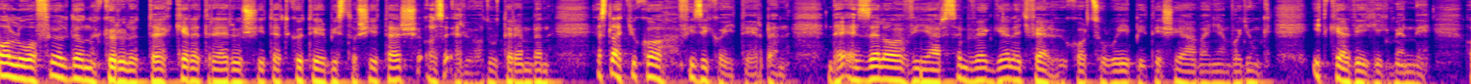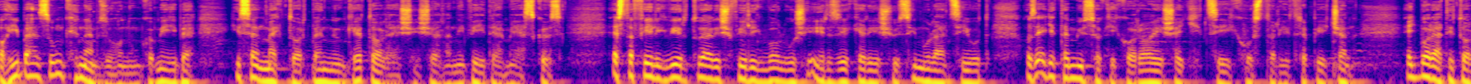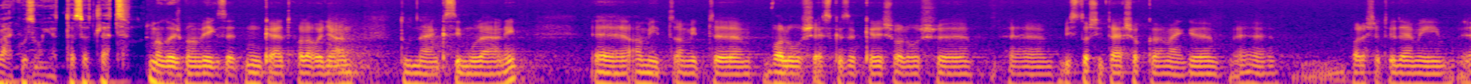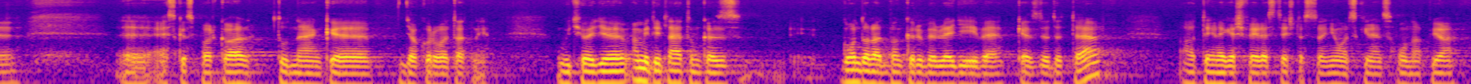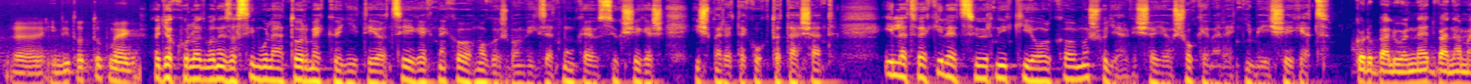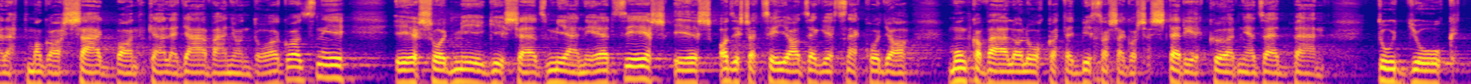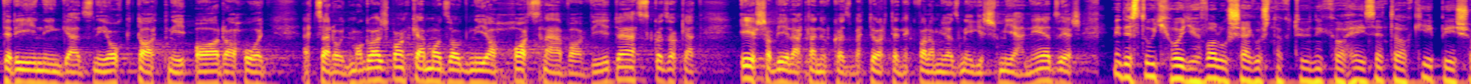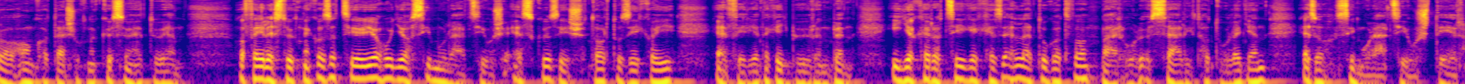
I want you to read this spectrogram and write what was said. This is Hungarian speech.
palló a földön, körülötte keretre erősített kötélbiztosítás az előadóteremben. Ezt látjuk a fizikai térben, de ezzel a VR szemüveggel egy felhőkarcoló építési állványán vagyunk. Itt kell végigmenni. Ha hibázunk, nem zuhanunk a mélybe, hiszen megtart bennünket a leesés elleni védelmi eszköz. Ezt a félig virtuális, félig valós érzékelésű szimulációt az Egyetem Műszaki Kara és egy cég hozta létre Pécsen. Egy baráti találkozón jött az ötlet. Magasban végzett munkát valahogyan tudnánk szimulálni, eh, amit, amit eh, valós eszközökkel és valós eh, biztosításokkal, meg balesetvédelmi eszközparkkal tudnánk gyakoroltatni. Úgyhogy amit itt látunk, az gondolatban körülbelül egy éve kezdődött el, a tényleges fejlesztést ezt a 8-9 hónapja indítottuk meg. A gyakorlatban ez a szimulátor megkönnyíti a cégeknek a magasban végzett munkához szükséges ismeretek oktatását, illetve ki lehet szűrni, ki alkalmas, hogy elviselje a sok emeletnyi mélységet körülbelül 40 emelet magasságban kell egy állványon dolgozni, és hogy mégis ez milyen érzés, és az is a célja az egésznek, hogy a munkavállalókat egy biztonságos, steril környezetben tudjuk tréningezni, oktatni arra, hogy egyszer, hogy magasban kell mozognia, használva a védőeszközöket, és a véletlenül közben történik valami, az mégis milyen érzés. Mindezt úgy, hogy valóságosnak tűnik a helyzet a kép és a hanghatásoknak köszönhetően. A fejlesztőknek az a célja, hogy a szimulációs eszköz és tartozékai elférjenek egy bőrönben, így akár a cégekhez ellátogatva bárhol összeállítható legyen ez a szimulációs tér.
